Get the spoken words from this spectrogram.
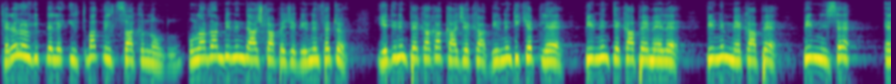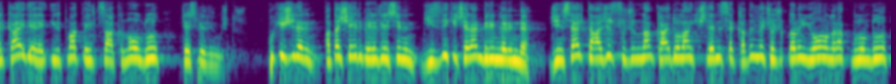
terör örgütleriyle irtibat ve iltisakının olduğu, bunlardan birinin DHKPC, birinin FETÖ, 7'nin PKK, KCK, birinin TİKEP-L, birinin TKPML, birinin MKP, birinin ise El-Kaide ile irtibat ve iltisakının olduğu tespit edilmiştir. Bu kişilerin Ataşehir Belediyesi'nin gizlilik içeren birimlerinde cinsel taciz suçundan kaydı olan kişilerin ise kadın ve çocukların yoğun olarak bulunduğu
